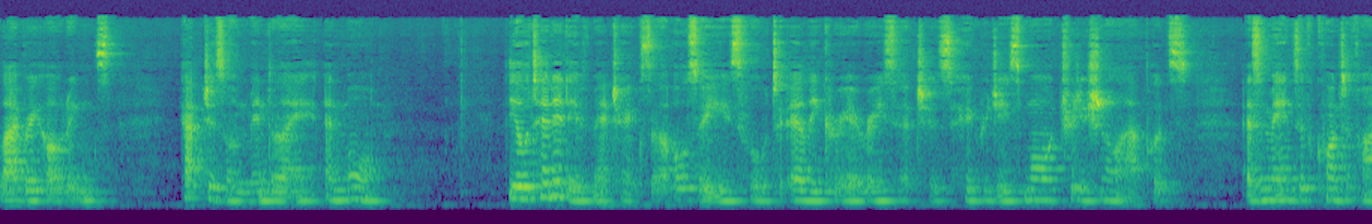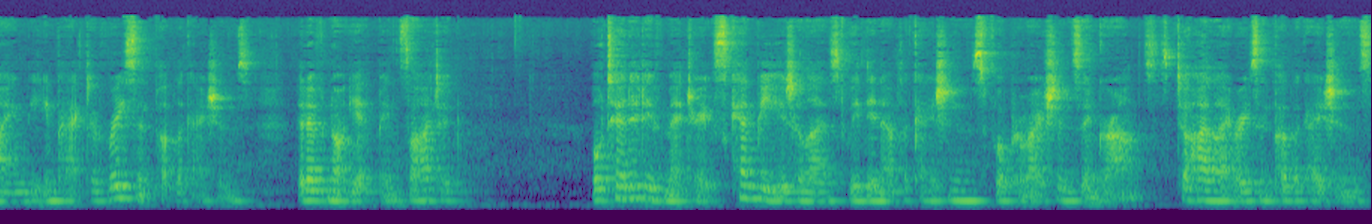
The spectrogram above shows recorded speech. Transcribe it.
library holdings, captures on Mendeley, and more. The alternative metrics are also useful to early career researchers who produce more traditional outputs as a means of quantifying the impact of recent publications that have not yet been cited. Alternative metrics can be utilised within applications for promotions and grants to highlight recent publications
